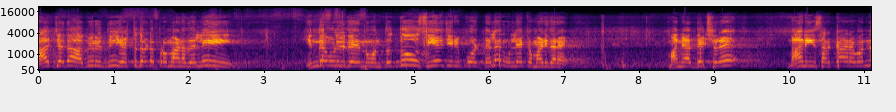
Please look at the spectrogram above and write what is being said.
ರಾಜ್ಯದ ಅಭಿವೃದ್ಧಿ ಎಷ್ಟು ದೊಡ್ಡ ಪ್ರಮಾಣದಲ್ಲಿ ಹಿಂದೆ ಉಳಿದಿದೆ ಎನ್ನುವಂಥದ್ದು ಸಿ ಎ ಜಿ ರಿಪೋರ್ಟಲ್ಲೇ ಉಲ್ಲೇಖ ಮಾಡಿದ್ದಾರೆ. ಮಾನ್ಯ ಅಧ್ಯಕ್ಷರೇ ನಾನು ಈ ಸರ್ಕಾರವನ್ನ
